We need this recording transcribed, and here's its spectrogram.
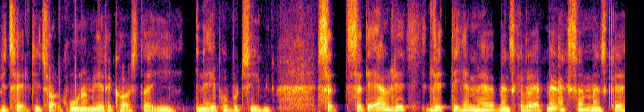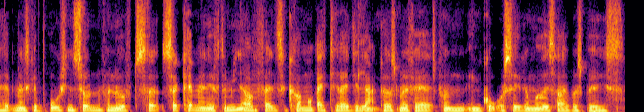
betale de 12 kroner mere, det koster i, i nabobutikken. Så, så det er jo lidt, lidt det her med, at man skal være opmærksom, man skal, man skal bruge sin sunde fornuft, så, så kan man efter min opfattelse komme rigtig, rigtig langt også med færdes på en, en god og sikker måde i cyberspace.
